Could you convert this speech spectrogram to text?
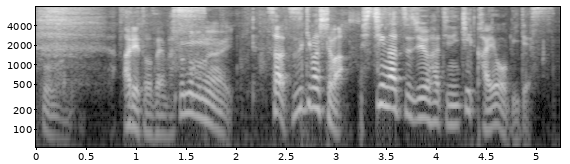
そうなんです。ありがとうございますとんでもない。さあ続きましては7月18日火曜日です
